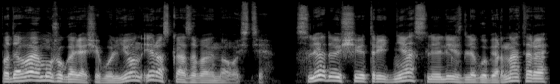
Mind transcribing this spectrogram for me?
подавая мужу горячий бульон и рассказывая новости. Следующие три дня слились для губернатора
